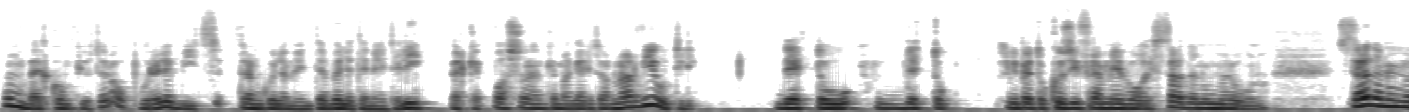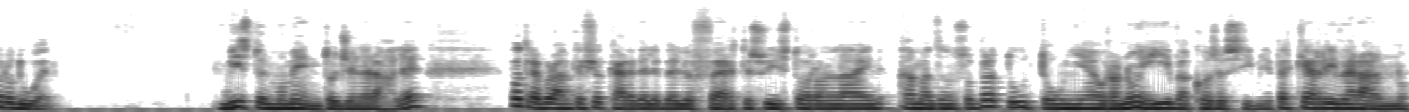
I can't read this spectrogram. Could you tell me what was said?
un bel computer oppure le bits tranquillamente ve le tenete lì perché possono anche magari tornarvi utili. Detto, detto ripeto così fra me e voi strada numero uno. Strada numero due. Visto il momento generale potrebbero anche fioccare delle belle offerte sugli store online, Amazon soprattutto, 1 euro no IVA, cose simili, perché arriveranno.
